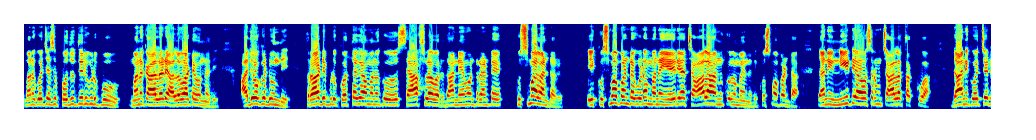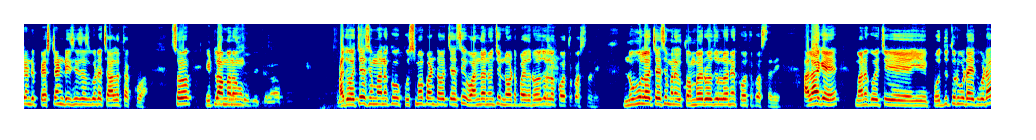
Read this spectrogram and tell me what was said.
మనకు వచ్చేసి పొద్దుతిరుగుడు పువ్వు. మనకు ఆల్రెడీ అలవాటే ఉన్నది. అది ఒకటి ఉంది. తర్వాత ఇప్పుడు కొత్తగా మనకు సాఫ్లవర్ ఫ్లవర్ దాన్ని ఏమంటారు అంటే కుస్మాలు అంటారు. ఈ కుస్మ పంట కూడా మన ఏరియా చాలా అనుకూలమైనది కుస్మ పంట. దానికి నీటి అవసరం చాలా తక్కువ. దానికి వచ్చేటువంటి పెస్ట్ అండ్ డిసీజెస్ కూడా చాలా తక్కువ. సో ఇట్లా మనం అది వచ్చేసి మనకు కుస్మ పంట వచ్చేసి వంద నుంచి నూట పది రోజుల్లో కోతకు వస్తుంది నువ్వులు వచ్చేసి మనకు తొంభై రోజుల్లోనే కోతకు వస్తుంది అలాగే మనకు వచ్చి ఈ పొద్దుతురుగుడు అయితే కూడా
